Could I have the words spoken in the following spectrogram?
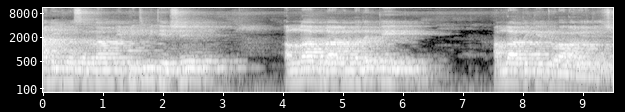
আলিহাসাল্লাম এই পৃথিবীতে এসে আল্লাহ বুলা বান্দাদেরকে আল্লাহর দিকে জোড়া লাগিয়ে দিয়েছে।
